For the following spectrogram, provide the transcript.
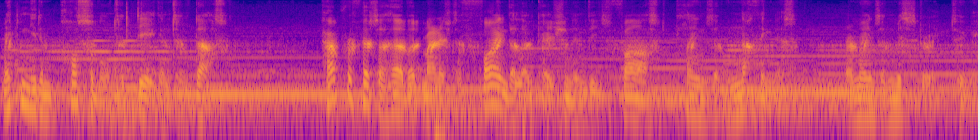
making it impossible to dig until dusk. How Professor Herbert managed to find the location in these vast plains of nothingness remains a mystery to me.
